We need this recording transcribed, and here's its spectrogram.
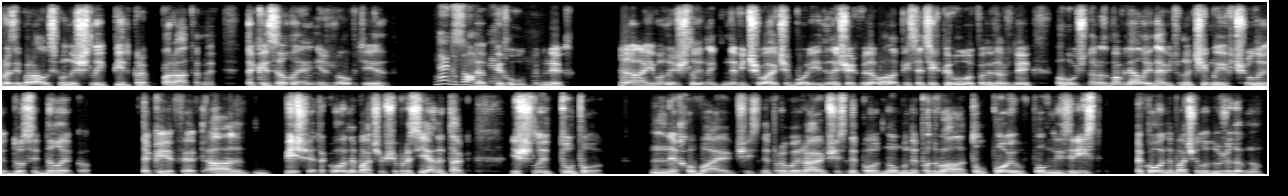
розібрались, вони йшли під препаратами. Такі зелені, жовті, Ну, як е, зомбі. пігулки в них. Да, і вони йшли не відчуваючи болі. Єдине, що їх видавало після цих пігулок, вони завжди гучно розмовляли, і навіть вночі ми їх чули досить далеко. Такий ефект. А більше я такого не бачив, щоб росіяни так йшли тупо, не ховаючись, не провираючись не по одному, не по два, а толпою в повний зріст. Такого не бачили дуже давно.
